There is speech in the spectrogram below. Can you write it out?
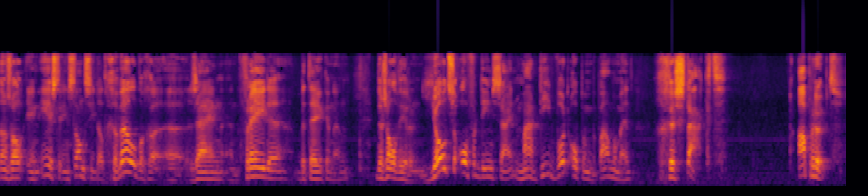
dan zal in eerste instantie dat geweldige uh, zijn en vrede betekenen. Er zal weer een Joodse offerdienst zijn, maar die wordt op een bepaald moment gestaakt. Abrupt.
